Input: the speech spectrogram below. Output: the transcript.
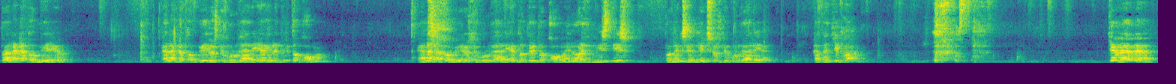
Το ένα εκατομμύριο, ένα εκατομμύριο στη Βουλγαρία είναι τρίτο κόμμα. Ένα εκατομμύριο στη Βουλγαρία είναι το τρίτο κόμμα. Είναι ο ρυθμιστής των εξελίξεων στη Βουλγαρία. Κατά εκεί πάμε. Και βέβαια,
